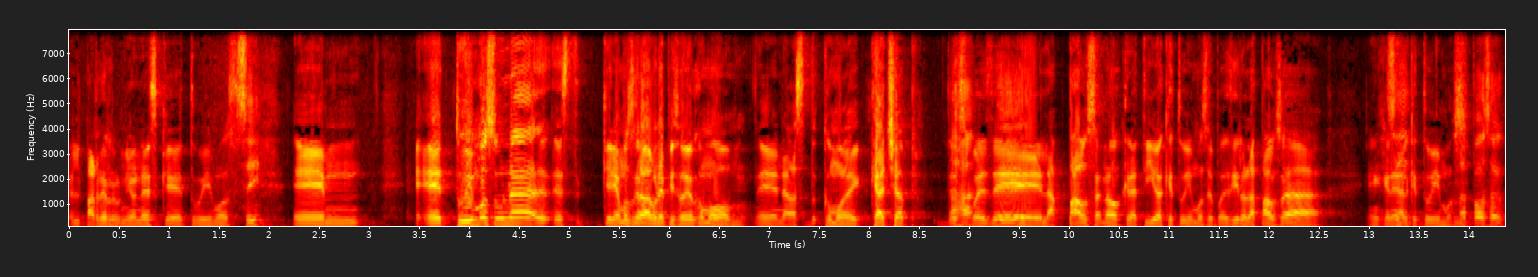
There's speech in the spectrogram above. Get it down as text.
el par de reuniones que tuvimos. Sí. eh, eh, tuvimos una. este, queríamos grabar un episodio como, eh, como de catch up después Ajá, de, de- la pausa no creativa que tuvimos, se puede decir, o la pausa en general Sí, que tuvimos. Una pausa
